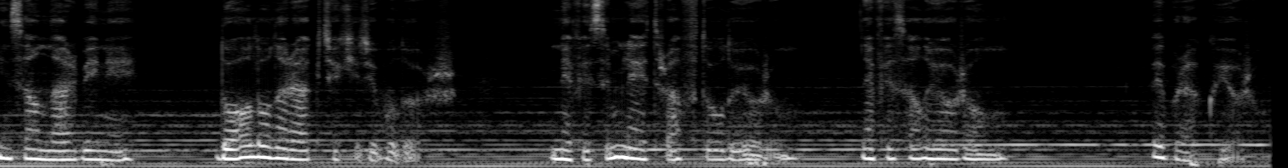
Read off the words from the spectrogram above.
İnsanlar beni doğal olarak çekici bulur. Nefesimle etrafta oluyorum. Nefes alıyorum ve bırakıyorum.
